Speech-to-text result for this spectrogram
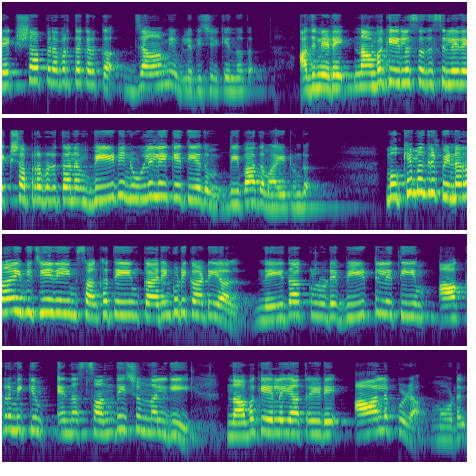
രക്ഷാപ്രവർത്തകർക്ക് ജാമ്യം ലഭിച്ചിരിക്കുന്നത്. അതിനിടെ നവകേരള സദസ്സിലെ രക്ഷാപ്രവർത്തനം വീടിനുള്ളിലേക്ക് എത്തിയതും വിവാദമായിട്ടുണ്ട്. മുഖ്യമന്ത്രി പിണറായി വിജയനെയും സംഘത്തെയും കരിങ്കുടി കാട്ടിയാൽ നേതാക്കളുടെ വീട്ടിലെത്തിയും ആക്രമിക്കും എന്ന സന്ദേശം നൽകി നവകേരള യാത്രയുടെ ആലപ്പുഴ മോഡൽ.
